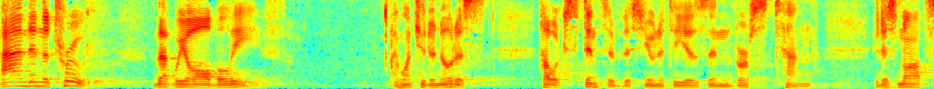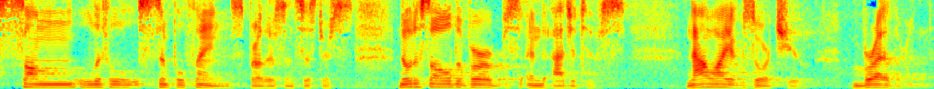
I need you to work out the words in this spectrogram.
and in the truth that we all believe. I want you to notice how extensive this unity is in verse 10. It is not some little simple things, brothers and sisters. Notice all the verbs and adjectives. Now I exhort you, brethren,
